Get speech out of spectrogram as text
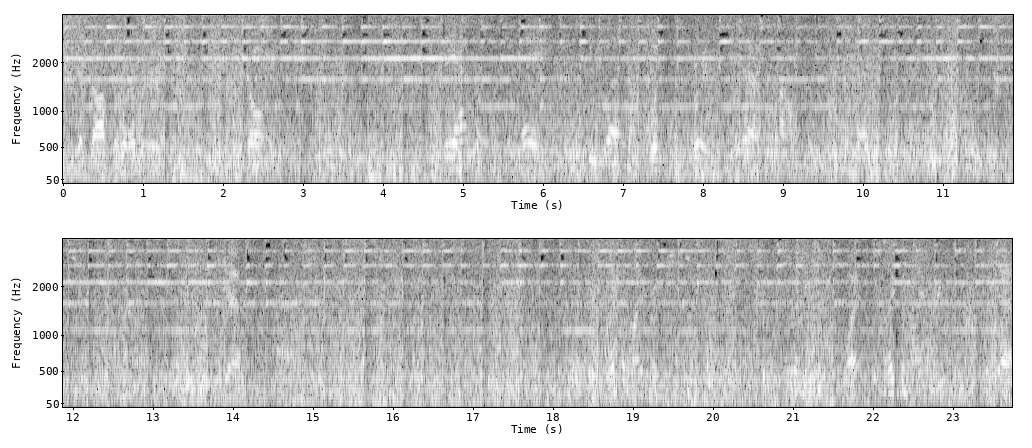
Shipped off to wherever they're going. They have a delay to uh, go to Detroit. Yeah. Yeah. I like the vibration. What? I like the vibration. Yeah.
